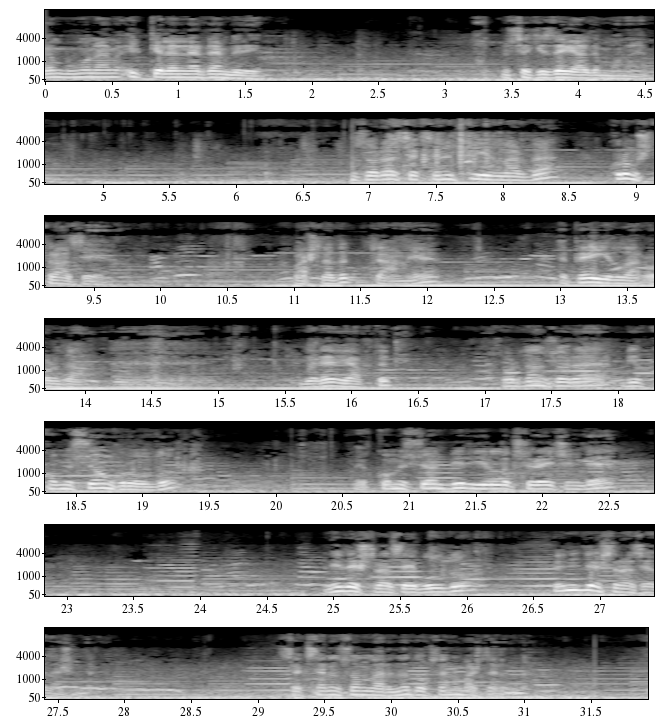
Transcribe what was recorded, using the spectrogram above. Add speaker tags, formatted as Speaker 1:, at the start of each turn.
Speaker 1: Ben bu Monheim'e ilk gelenlerden biriyim. 68'de geldim Monheim'e. Sonra 83'lü yıllarda Kurumstrasse'ye başladık camiye. Epey yıllar orada eee, görev yaptık. Oradan sonra bir komisyon kuruldu. Ve komisyon bir yıllık süre içinde Niederstrasse'yi buldu ve Niederstrasse'ye taşındık. 80'in sonlarında 90'ın başlarında.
